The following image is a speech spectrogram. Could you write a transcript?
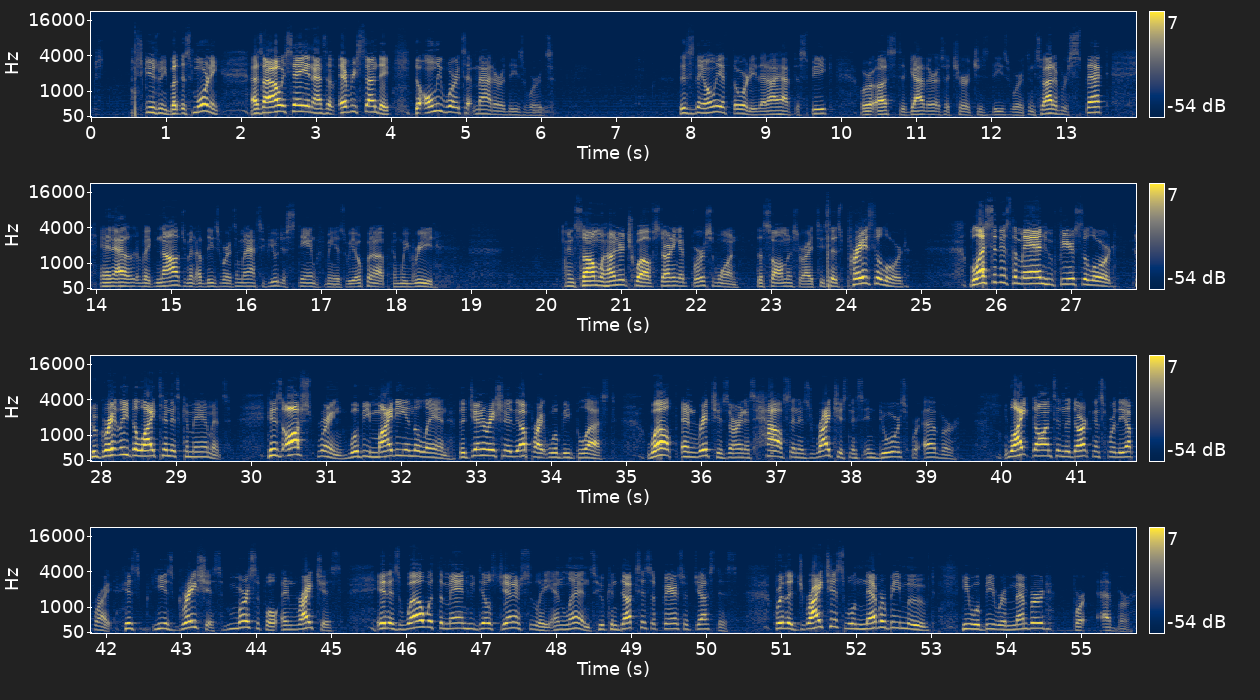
Excuse me. But this morning, as I always say, and as of every Sunday, the only words that matter are these words. This is the only authority that I have to speak or us to gather as a church is these words. And so, out of respect and out of acknowledgement of these words, I'm going to ask if you'll just stand with me as we open up and we read. In Psalm 112, starting at verse 1, the psalmist writes, He says, Praise the Lord. Blessed is the man who fears the Lord, who greatly delights in his commandments. His offspring will be mighty in the land. The generation of the upright will be blessed. Wealth and riches are in his house, and his righteousness endures forever. Light dawns in the darkness for the upright. His, he is gracious, merciful, and righteous. It is well with the man who deals generously and lends, who conducts his affairs with justice. For the righteous will never be moved, he will be remembered forever.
